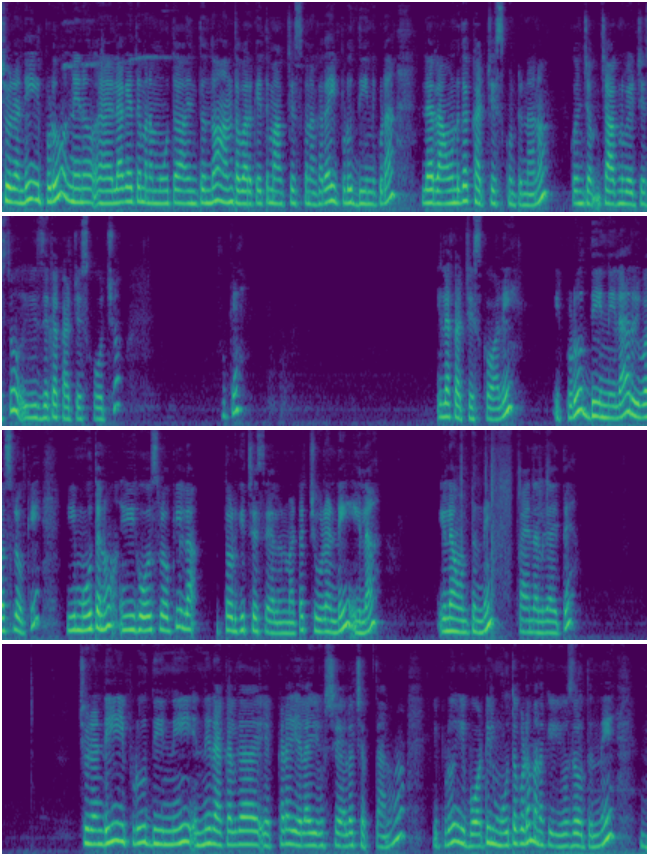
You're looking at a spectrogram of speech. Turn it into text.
చూడండి ఇప్పుడు నేను ఎలాగైతే మన మూత ఎంత ఉందో అంతవరకు అయితే మార్క్ చేసుకున్నాం కదా ఇప్పుడు దీన్ని కూడా ఇలా రౌండ్గా కట్ చేసుకుంటున్నాను. కొంచెం చాకును వెయిట్ చేస్తూ ఈజీగా కట్ చేసుకోవచ్చు. ఓకే? ఇలా కట్ చేసుకోవాలి. ఇప్పుడు దీన్ని ఇలా రివర్స్లోకి ఈ మూతను ఈ హోల్స్లోకి ఇలా తొడిగిచ్చేసేయాలన్నమాట. చూడండి ఇలా ఇలా ఉంటుంది. ఫైనల్గా అయితే. చూడండి ఇప్పుడు దీన్ని ఎన్ని రకాలుగా ఎక్కడ ఎలా యూస్ చేయాలో చెప్తాను. ఇప్పుడు ఈ బాటిల్ మూత కూడా మనకి యూజ్ అవుతుంది.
